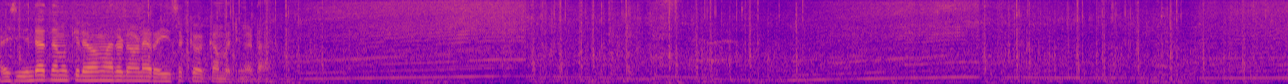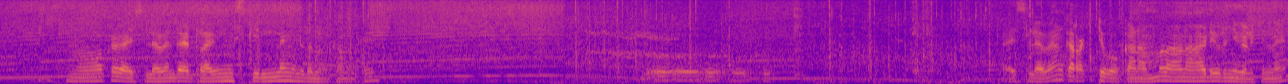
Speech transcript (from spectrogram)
ഗൈസ് ഇതിന്റെ അകത്ത് നമുക്ക് ലോകമാരോട് വേണേൽ റേസൊക്കെ വെക്കാൻ പറ്റും കേട്ടോ. നോക്കാം കഴിച്ചില്ല അവന്റെ ഡ്രൈവിംഗ് സ്കില്ല് എങ്ങനെ ഇടും നോക്കാം നമുക്ക്. കഴിച്ചില്ല അവൻ കറക്റ്റ് പോക്കാണ്. നമ്മളാണ് ആടി ഒളിഞ്ഞ് കളിക്കുന്നത്.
